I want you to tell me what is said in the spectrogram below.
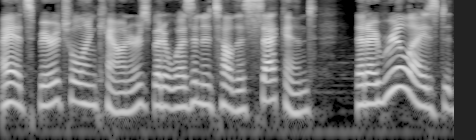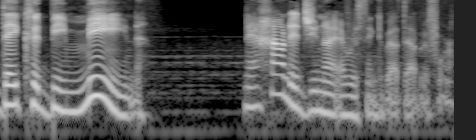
i had spiritual encounters but it wasn't until the second that i realized they could be mean now how did you not ever think about that before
